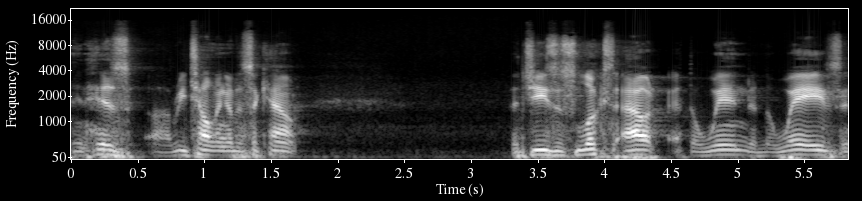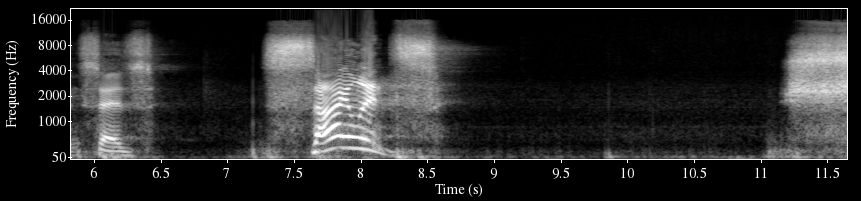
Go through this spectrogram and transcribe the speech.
in his uh, retelling of this account that Jesus looks out at the wind and the waves and says, Silence! Shh!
